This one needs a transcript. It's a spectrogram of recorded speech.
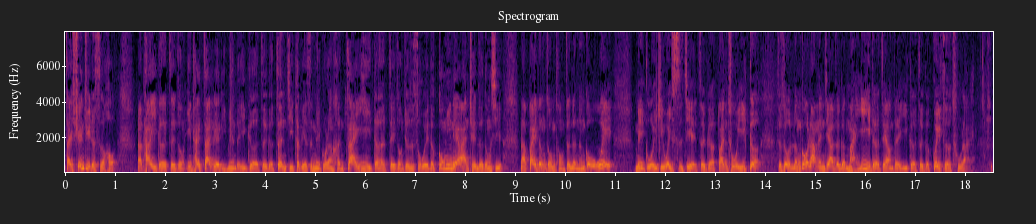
在选举的时候，那他一个这种印太战略里面的一个这个政绩，特别是美国人很在意的这种就是所谓的供应链安全这东西，那拜登总统真的能够为美国以及为世界这个端出一个就是说能够让人家这个满意的这样的一个这个规则出来。是，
